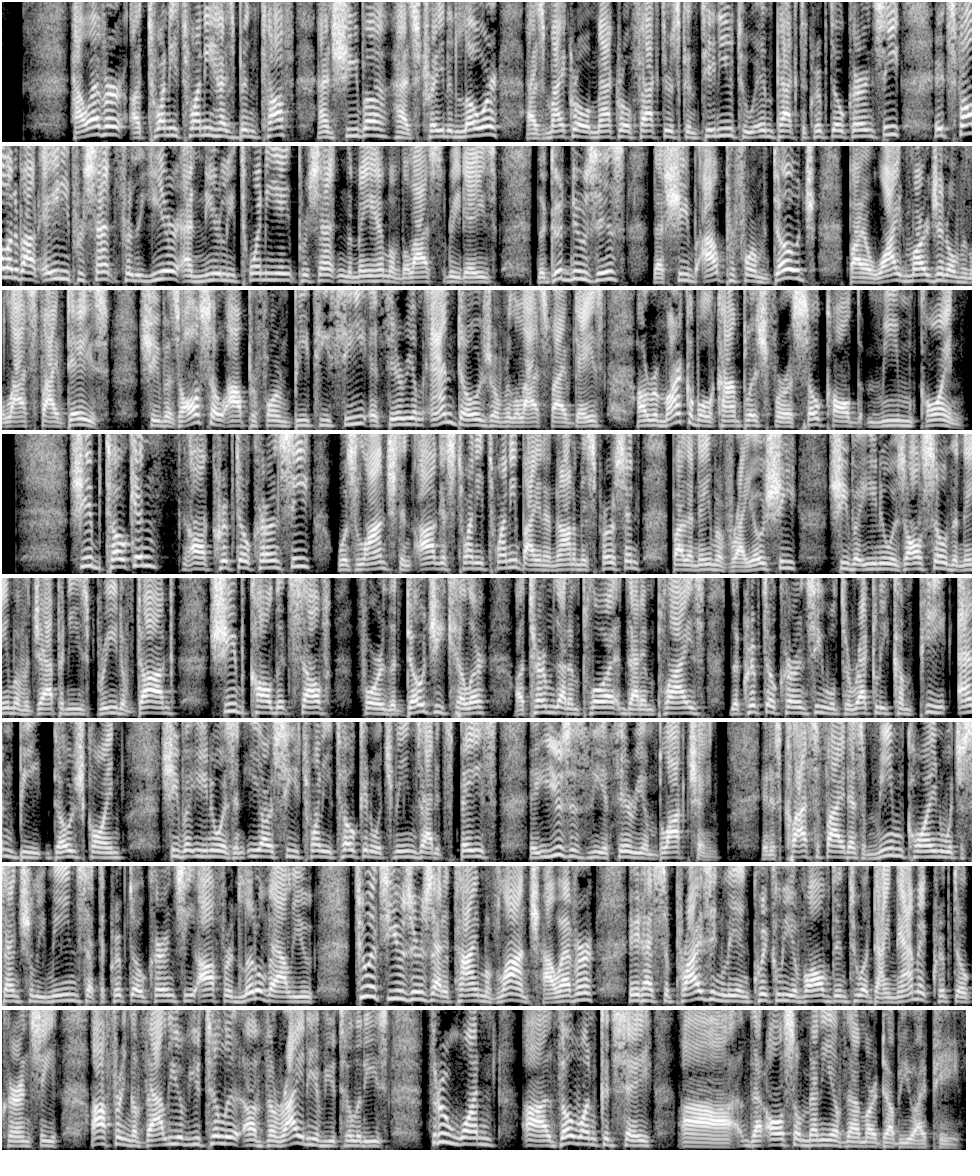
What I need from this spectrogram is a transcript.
However, uh, 2020 has been tough and Shiba has traded lower as micro and macro factors continue to impact the cryptocurrency. It's fallen about 80% for the year and nearly 28% in the mayhem of the last three days. The good news is that Shiba outperformed Doge by a wide margin over the last five days. Shiba's also outperformed BTC, Ethereum, and Doge over the last five days, a remarkable accomplishment for a so called meme coin. SHIB token uh, cryptocurrency was launched in August 2020 by an anonymous person by the name of Ryoshi. Shiba Inu is also the name of a Japanese breed of dog. SHIB called itself for the Doge Killer, a term that, employ, that implies the cryptocurrency will directly compete and beat Dogecoin. Shiba Inu is an ERC20 token, which means at its base it uses the Ethereum blockchain. It is classified as a meme coin, which essentially means that the cryptocurrency offered little little value to its users at a time of launch. However, it has surprisingly and quickly evolved into a dynamic cryptocurrency, offering a value of utility, a variety of utilities through one, uh, though one could say uh, that also many of them are WIP.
